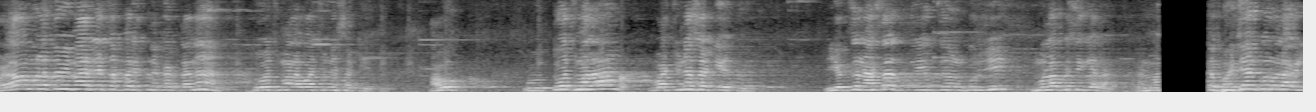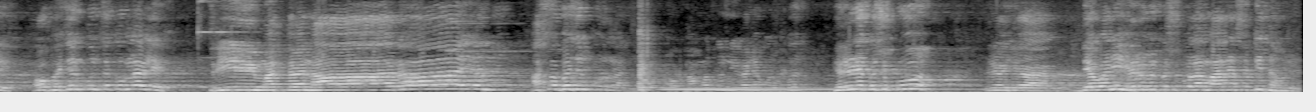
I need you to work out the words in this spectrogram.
बळावा मला तुम्ही मारण्याचा प्रयत्न करता ना तोच मला वाचवण्यासाठी येतो. अहो तोच मला वाचवण्यासाठी येतो. एक जण असाच एक जण गुरुजी मुलापाशी गेला. आणि भजन करू लागले. अहो भजन कोणचं करू लागले? श्रीमत नारायण. असं भजन करू लागले. अहो कामातून निघाल्याबरोबर हिरण्यकशिपू या देवाने हिरण्यकशिपूला मारण्यासाठी धावले.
